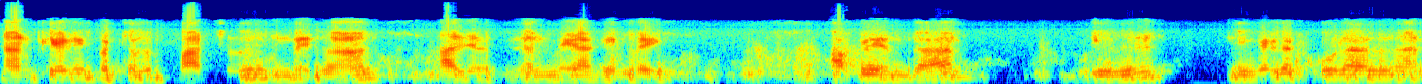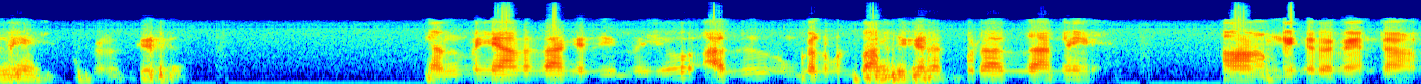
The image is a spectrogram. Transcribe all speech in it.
நான் கேள்விப்பட்டதும் பார்த்ததும் உண்மைதான். அது எனக்கு நன்மையாக இல்லை. அப்படி என்றால் இது நிகழக்கூடாது தானே உங்களுக்கு நன்மையானதாக எது இல்லையோ அது உங்கள் முன்பாக நிகழக்கூடாது தானே ஆம் நிகழ வேண்டாம்.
